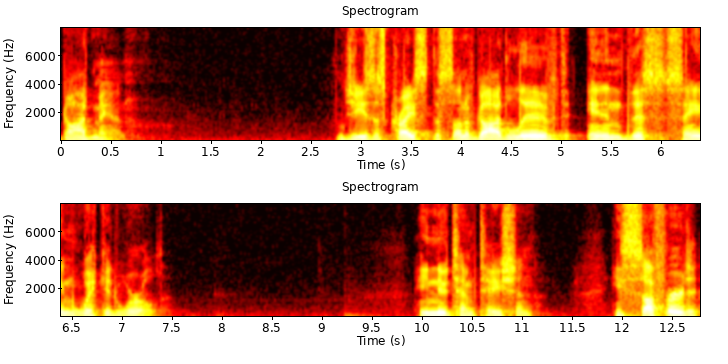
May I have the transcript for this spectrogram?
God man. Jesus Christ, the Son of God, lived in this same wicked world. He knew temptation. He suffered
